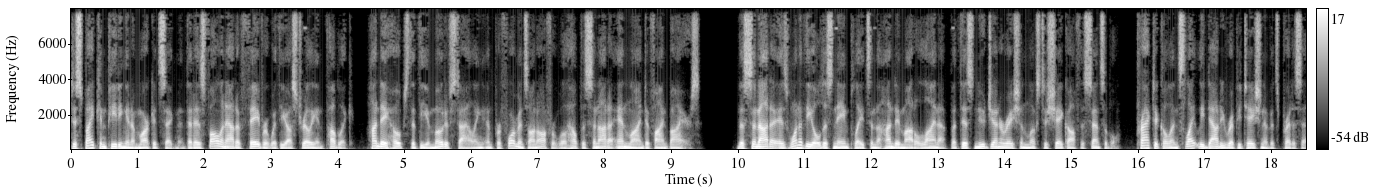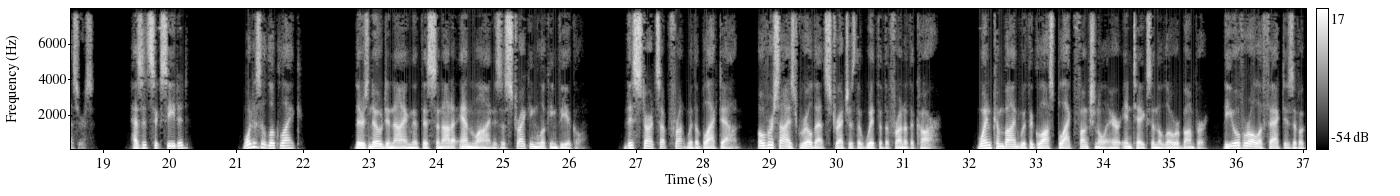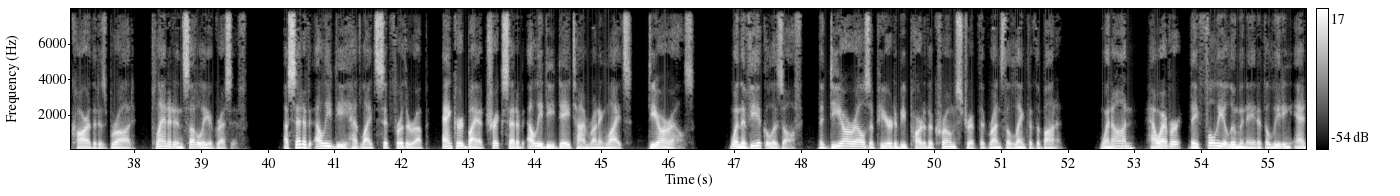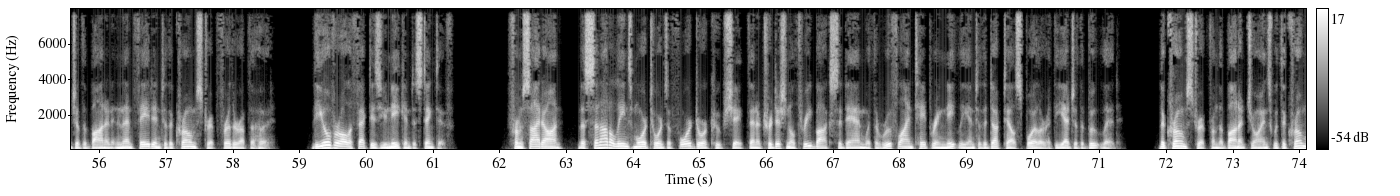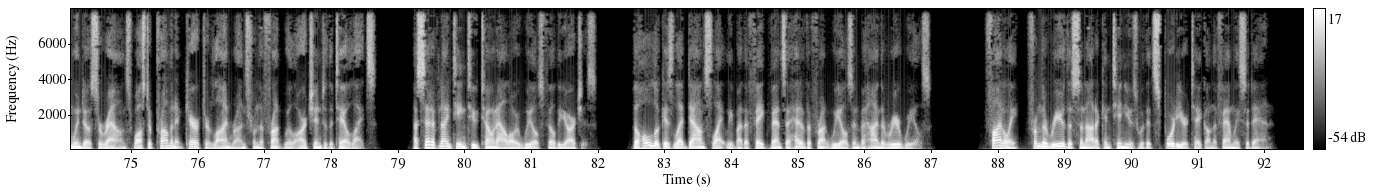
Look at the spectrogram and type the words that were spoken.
Despite competing in a market segment that has fallen out of favor with the Australian public, Hyundai hopes that the emotive styling and performance on offer will help the Sonata N line to find buyers. The Sonata is one of the oldest nameplates in the Hyundai model lineup, but this new generation looks to shake off the sensible, practical, and slightly dowdy reputation of its predecessors. Has it succeeded? What does it look like? There's no denying that this Sonata N line is a striking looking vehicle. This starts up front with a blacked out, oversized grille that stretches the width of the front of the car. When combined with the gloss black functional air intakes in the lower bumper, the overall effect is of a car that is broad, planted, and subtly aggressive. A set of LED headlights sit further up, anchored by a trick set of LED daytime running lights, DRLs. When the vehicle is off, the DRLs appear to be part of the chrome strip that runs the length of the bonnet. When on, however, they fully illuminate at the leading edge of the bonnet and then fade into the chrome strip further up the hood. The overall effect is unique and distinctive. From side on, the Sonata leans more towards a four door coupe shape than a traditional three box sedan with the roofline tapering neatly into the ducktail spoiler at the edge of the boot lid. The chrome strip from the bonnet joins with the chrome window surrounds, whilst a prominent character line runs from the front wheel arch into the tail lights. A set of 19 two tone alloy wheels fill the arches. The whole look is let down slightly by the fake vents ahead of the front wheels and behind the rear wheels. Finally, from the rear, the Sonata continues with its sportier take on the family sedan.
